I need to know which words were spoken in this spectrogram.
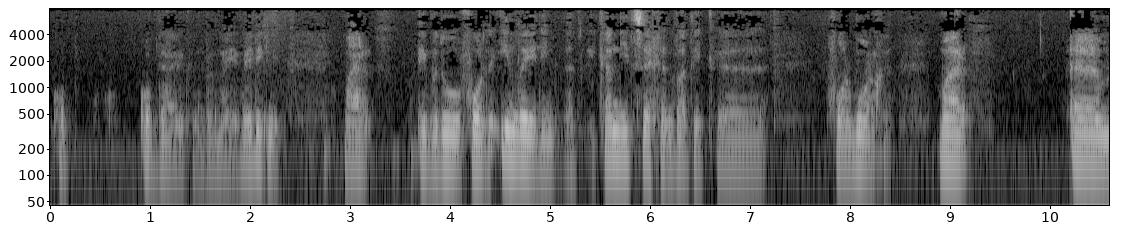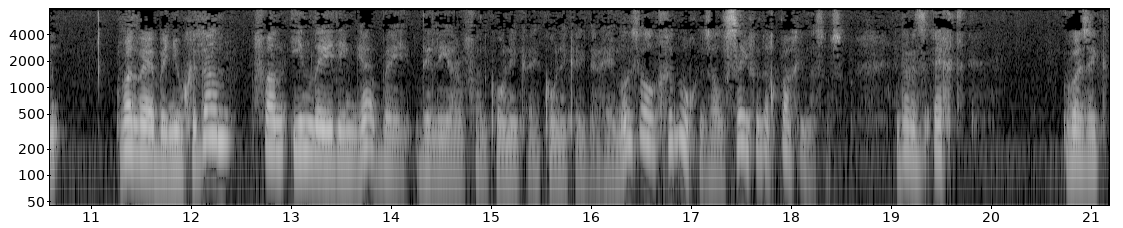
op, opduiken bij mij, weet ik niet. Maar ik bedoel voor de inleiding, dat, ik kan niet zeggen wat ik uh, voor morgen. Maar um, wat wij hebben nu gedaan van inleiding bij de leer van Koninkrijk, Koninkrijk der Hemel, is al genoeg, is al 70 pagina's of zo. En dat is echt, was ik,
